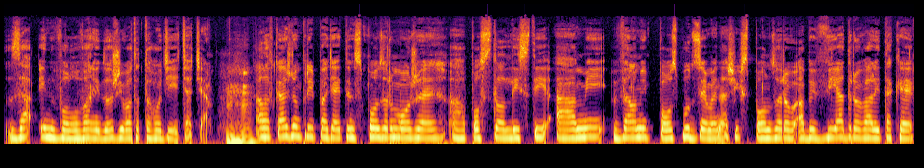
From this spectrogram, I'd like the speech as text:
zainvolovaný do života toho dieťaťa. Uh-huh. Ale v každom prípade aj ten sponzor môže poslať listy a my veľmi pozbudzujeme našich sponzorov, aby vyjadrovali také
